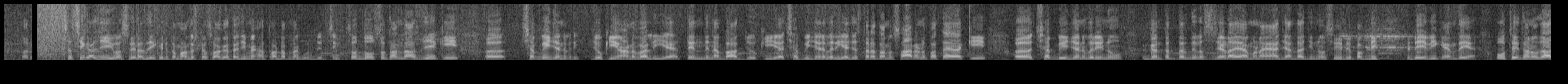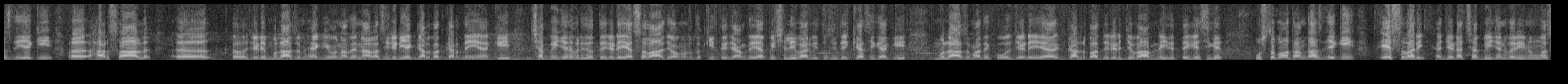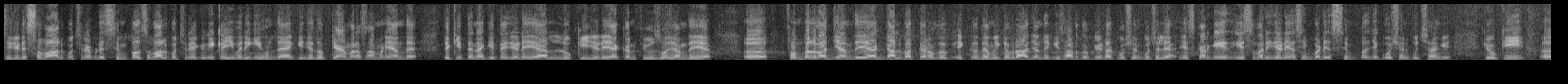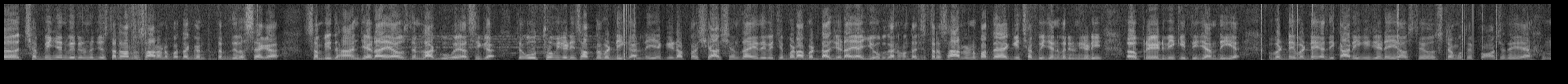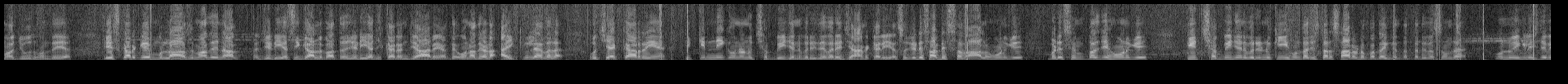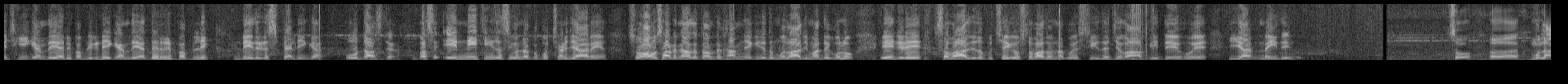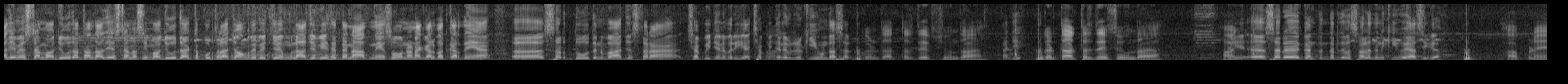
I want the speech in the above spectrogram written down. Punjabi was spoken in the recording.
ਸਤਿ ਸ਼੍ਰੀ ਅਕਾਲ ਜੀ ਯੁਵਾ ਸਵੇਰਾ ਦੇਖ ਰਹੇ ਤਮਾਮ ਦਰਸ਼ਕਾਂ ਦਾ ਸਵਾਗਤ ਹੈ ਜੀ। ਮੈਂ ਹਾਂ ਤੁਹਾਡਾ ਆਪਣਾ ਗੁਰਦੀਪ ਸਿੰਘ। ਸੋ ਦੋਸਤੋ ਤੁਹਾਨੂੰ ਦੱਸ ਦਈਏ ਕਿ ਅ, 26 ਜਨਵਰੀ ਜੋ ਕਿ ਆਉਣ ਵਾਲੀ ਹੈ 3 ਦਿਨਾਂ ਬਾਅਦ ਜੋ ਕਿ ਹੈ 26 ਜਨਵਰੀ ਹੈ। ਜਿਸ ਤਰ੍ਹਾਂ ਤੁਹਾਨੂੰ ਸਾਰਿਆਂ ਨੂੰ ਪਤਾ ਹੈ ਕਿ ਅ, 26 ਜਨਵਰੀ ਨੂੰ ਗਣਤੰਤਰ ਦਿਵਸ ਜਿਹੜਾ ਆ ਮਨਾਇਆ ਜਾਂਦਾ ਜਿਹਨੂੰ ਅਸੀਂ ਰਿਪਬਲਿਕ ਡੇ ਵੀ ਕਹਿੰਦੇ ਆ ਉੱਥੇ ਤੁਹਾਨੂੰ ਦੱਸ ਦਈਏ ਕਿ ਹਰ ਸਾਲ ਜਿਹੜੇ ਮੁਲਾਜ਼ਮ ਹੈਗੇ ਉਹਨਾਂ ਦੇ ਨਾਲ ਅਸੀਂ ਜਿਹੜੀ ਇਹ ਗੱਲਬਾਤ ਕਰਦੇ ਆ ਕਿ 26 ਜਨਵਰੀ ਦੇ ਉੱਤੇ ਜਿਹੜੇ ਆ ਸਵਾਲ ਜਵਾਬ ਉਹਨਾਂ ਤੋਂ ਕੀਤੇ ਜਾਂਦੇ ਆ। ਪਿਛਲੀ ਵਾਰ ਵੀ ਤੁਸੀਂ ਦੇਖਿਆ ਸੀਗਾ ਕਿ ਮੁਲਾਜ਼ਮਾਂ ਦੇ ਕੋਲ ਜਿਹੜੇ ਆ ਗੱਲਬਾਤ ਦੇ ਜਿਹੜੇ ਜਵਾਬ ਨਹੀਂ ਦਿੱਤੇ ਗਏ ਸੀਗੇ। ਉਸ ਤੋਂ ਬਾਅਦ ਤੁਹਾਨੂੰ ਦੱਸ ਦਈਏ ਕਿ ਇਸ ਵਾਰੀ ਜਿਹੜਾ 26 ਜਨਵਰੀ ਨੂੰ ਅਸੀਂ ਜਿਹੜੇ ਸਵਾਲ ਪੁੱਛ ਰਹੇ ਹਾਂ, ਬੜੇ ਸਿੰਪਲ ਸਵਾਲ ਪੁੱਛ ਰਹੇ ਹਾਂ ਕਿਉਂਕਿ ਕਈ ਵਾਰੀ ਕੀ ਹੁੰਦਾ ਹੈ ਕਿ ਜਦੋਂ ਕੈਮਰਾ ਸਾਹਮਣੇ ਆਉਂਦਾ ਹੈ ਤੇ ਕਿਤੇ ਨਾ ਕਿਤੇ ਜਿਹੜੇ ਆ ਲੋਕੀ ਜਿਹੜੇ ਆ ਕਨਫਿਊਜ਼ ਹੋ ਜਾਂਦੇ ਆ ਫੰਬਲ ਵੱਜ ਜਾਂਦੇ ਆ ਗੱਲਬਾਤ ਕਰਨ ਤੋਂ ਇੱਕਦਮ ਹੀ ਘਬਰਾ ਜਾਂਦੇ ਕਿ ਸਾਡੇ ਤੋਂ ਕਿਹੜਾ ਕੁਐਸਚਨ ਪੁੱਛ ਲਿਆ। ਇਸ ਕਰਕੇ ਇਸ ਵਾਰੀ ਜਿਹੜੇ ਅਸੀਂ ਬੜੇ ਸਿੰਪਲ ਜਿਹੇ ਕੁਐਸਚਨ ਪੁੱਛਾਂਗੇ ਕਿਉਂਕਿ ਅ, 26 ਜਨਵਰੀ ਨੂੰ ਜਿਸ ਤਰ੍ਹਾਂ ਤੁਹਾਨੂੰ ਸਾਰਿਆਂ ਨੂੰ ਪਤਾ ਗਣਤੰਤਰ ਦਿਵਸ ਹੈਗਾ ਸੰਵਿਧਾਨ ਜਿਹੜਾ ਆ ਉਸ ਦਿਨ ਲਾਗੂ ਹੋਇਆ ਸੀਗਾ ਤੇ ਉੱਥੋਂ ਵੀ ਜਿਹੜੀ ਸਭ ਤੋਂ ਵੱਡੀ ਗੱਲ ਇਹ ਹੈ ਕਿ ਜਿਹੜਾ ਪ੍ਰਸ਼ਾਸਨ ਦਾ ਇਹਦੇ ਵਿੱਚ ਬੜਾ ਵੱਡਾ ਜਿਹੜਾ ਆ ਯੋਗਦਾਨ ਹੁੰਦਾ। ਜਿਸ ਤਰ੍ਹਾਂ ਸਾਰਿਆਂ ਨੂੰ ਪਤਾ ਹੈ ਕਿ 26 ਜਨਵਰੀ ਨੂੰ ਜਿਹੜੀ ਪਰੇਡ ਵੀ ਕੀਤੀ ਜਾਂਦੀ ਹੈ ਵੱਡੇ ਵੱਡੇ ਅਧਿਕਾਰੀ ਵੀ ਜਿਹੜੇ ਆ ਉਸ ਤੇ ਉਸ ਟਾਈਮ ਉੱਥੇ ਪਹੁੰਚਦੇ ਆ, ਮੌਜੂਦ ਹੁੰਦੇ ਆ। ਇਸ ਕਰਕੇ ਮੁਲਾਜ਼ਮਾਂ ਦੇ ਨਾਲ ਜਿਹੜੀ ਅਸੀਂ ਗੱਲਬਾਤ ਜਿਹੜੀ ਅੱਜ ਕਰਨ ਜਾ ਰਹੇ ਹਾਂ ਤੇ ਉਹਨਾਂ ਦਾ ਜਿਹੜਾ ਆਈਕਿਊ ਲੈਵਲ ਹੈ ਉਹ ਚੈੱਕ ਕਰ ਰਹੇ ਹਾਂ ਕਿ ਕਿੰਨੀ ਕੁ ਉਹਨਾਂ ਨੂੰ 26 ਜਨਵਰੀ ਦੇ ਬਾਰੇ ਜਾਣਕਾਰੀ ਹੈ ਸੋ ਜਿਹੜੇ ਸਾਡੇ ਸਵਾਲ ਹੋਣਗੇ, ਬੜੇ ਸਿੰਪਲ ਜੇ ਹੋਣਗੇ ਕਿ 26 ਜਨਵਰੀ ਨੂੰ ਕੀ ਹੁੰਦਾ, ਜਿਸ ਤਰ੍ਹਾਂ ਸਾਰਿਆਂ ਨੂੰ ਪਤਾ ਹੈ, ਗਣਤੰਤਰ ਦਿਵਸ ਹੁੰਦਾ ਉਹਨੂੰ ਇੰਗਲਿਸ਼ ਦੇ ਵਿੱਚ ਕੀ ਕਹਿੰਦੇ ਆ ਰਿਪਬਲਿਕ ਡੇ ਕਹਿੰਦੇ ਆ, ਤੇ ਰਿਪਬਲਿਕ ਡੇ ਦੇ ਜਿਹੜੇ ਸਪੈਲਿੰਗ ਆ, ਉਹ ਦੱਸ ਦੇਣ। ਬਸ ਇੰਨੀ ਚੀਜ਼ ਅਸੀਂ ਉਹਨਾਂ ਕੋਲ ਪੁੱਛਣ ਜਾ ਰਹੇ ਹਾਂ। ਸੋ ਆਓ ਸਾਡੇ ਨਾਲ ਤੇ ਤੁਹਾਨੂੰ ਦਿਖਾਉਂਦੇ ਹਾਂ ਕਿ ਜਦੋਂ ਮੁਲਾਜ਼ਮਾਂ ਦੇ ਕੋਲੋਂ ਇਹ ਜਿਹੜੇ ਸਵਾਲ ਜਦੋਂ ਪੁੱਛੇ ਗਏ, ਉਸ ਤੋਂ ਬਾਅਦ ਉਹਨਾਂ ਕੋਲ ਇਸ ਚੀਜ਼ ਦਾ ਜਵਾਬ ਵੀ ਦੇ ਹੋਏ ਜਾਂ ਨਹੀਂ ਦੇ ਹੋਏ। ਸੋ ਮੁਲਾਜ਼ਮ ਇਸ ਟਾਈਮ ਮੌਜੂਦ ਆ ਤੁਹਾਨੂੰ ਦੱਸ ਇਸ ਟਾਈਮ ਅਸੀਂ ਮੌਜੂਦ ਆ ਕਪੂਰਥਲਾ ਚੌਂਕ ਦੇ ਵਿੱਚ। ਮੁਲਾਜ਼ਮ ਵੀ ਇੱਥੇ ਤੈਨਾਤ ਨੇ ਸੋ ਉਹਨਾਂ ਨਾਲ ਗੱਲਬਾਤ ਕਰਦੇ ਆ ਸਰ 2 ਦਿਨ ਬਾਅਦ ਜਿਸ ਤਰ੍ਹਾਂ 26 ਜਨਵਰੀ ਆ। 26 ਜਨਵਰੀ ਨੂੰ ਕੀ ਹੁੰਦਾ ਸਰ? ਗਣਤੰਤਰ ਦਿਵਸ ਹੁੰਦਾ ਆ। ਹਾਂਜੀ? ਗਣਤੰਤਰ ਦਿਵਸ ਹੁੰਦਾ ਆ। ਹਾਂਜੀ। ਸਰ ਗਣਤੰਤਰ ਦਿਵਸ ਵਾਲੇ ਦਿਨ ਕੀ ਹੋਇਆ ਸੀਗਾ? ਆਪਣੇ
